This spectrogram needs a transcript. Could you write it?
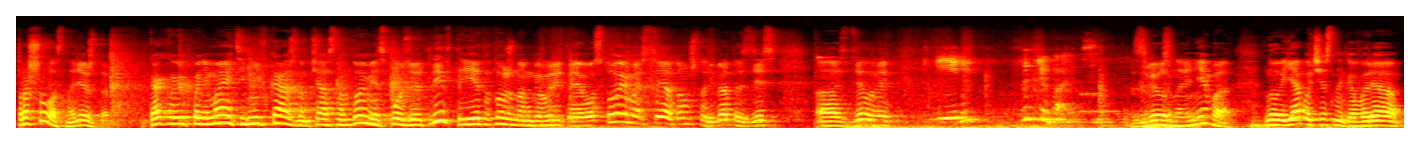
Прошу вас, Надежда. Как вы понимаете, не в каждом частном доме используют лифт, и это тоже нам говорит о его стоимости, о том, что ребята здесь э, сделали Двери закрываются. звездное небо. Но я бы, честно говоря,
